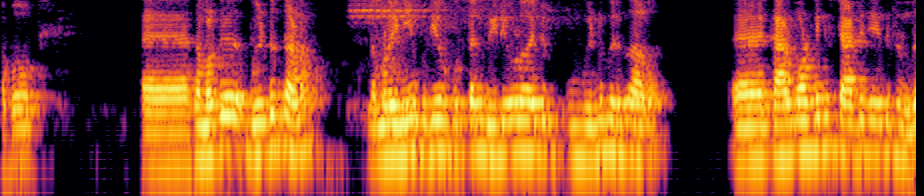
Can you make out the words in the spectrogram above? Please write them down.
അപ്പോൾ നമ്മൾക്ക് വീണ്ടും കാണാം. നമ്മൾ ഇനിയും പുതിയ പുത്തൻ വീഡിയോകളായിട്ട് വീണ്ടും വരുന്നതാണ്. കാർ മോഡലിംഗ് സ്റ്റാർട്ട് ചെയ്തിട്ടുണ്ട്.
